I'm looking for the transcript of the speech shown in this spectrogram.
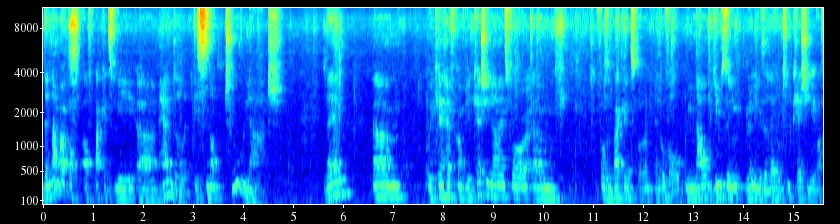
the number of, of buckets we uh, handle is not too large, then um, we can have complete cache lines for um, for the buckets, and overall we're now using really the level 2 cache of,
